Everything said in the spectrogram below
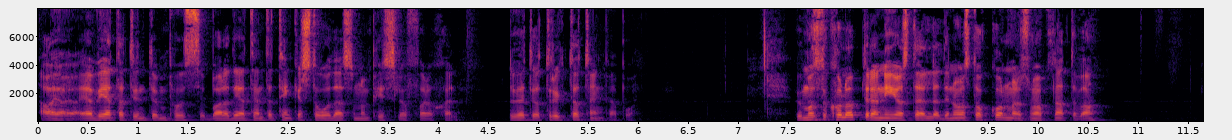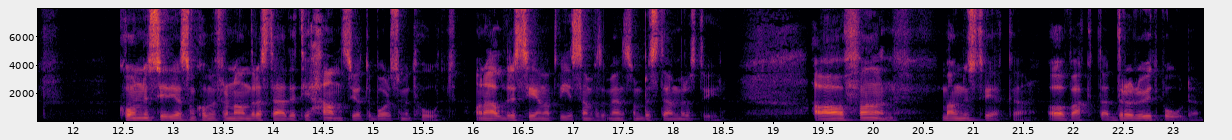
Ja, ja, ja, jag vet att du inte är en pussy. Bara det att jag inte tänker stå där som någon pissluffare själv. Du vet, jag har ett rykte att tänka på. Vi måste kolla upp det där nya stället. Det är några stockholmare som har öppnat det, va? Conny ser det som kommer från andra städer till hans Göteborg som ett hot. Och han är aldrig sen att visa vem som bestämmer och styr. Ja, fan. Magnus tvekar, avvaktar, drar ut på orden.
